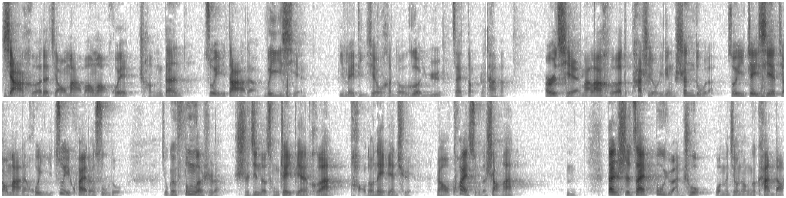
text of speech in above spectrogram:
下河的角马往往会承担最大的威胁，因为底下有很多鳄鱼在等着他们，而且马拉河它是有一定深度的，所以这些角马呢会以最快的速度。就跟疯了似的，使劲的从这边河岸跑到那边去，然后快速的上岸，嗯，但是在不远处，我们就能够看到，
